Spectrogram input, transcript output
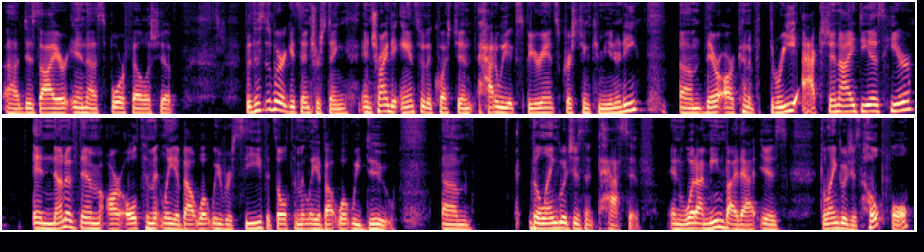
uh, desire in us for fellowship. But this is where it gets interesting. In trying to answer the question, how do we experience Christian community? Um, there are kind of three action ideas here, and none of them are ultimately about what we receive. It's ultimately about what we do. Um, the language isn't passive. And what I mean by that is the language is hopeful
